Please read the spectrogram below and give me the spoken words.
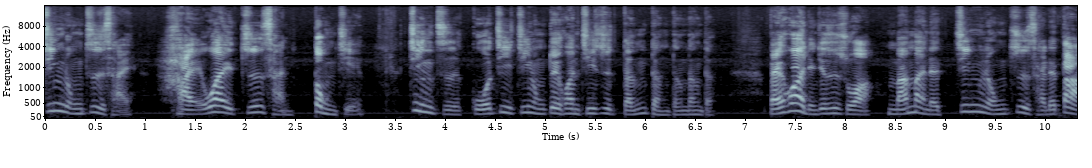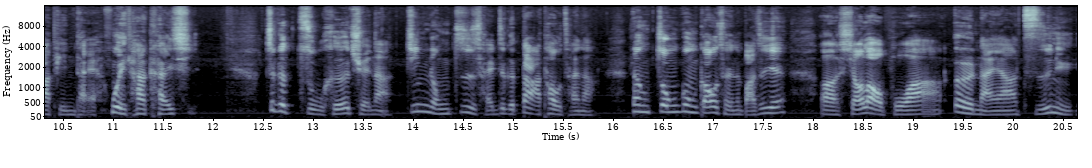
金融制裁、海外资产冻结。禁止国际金融兑换机制等等等等等，白话一点就是说啊，满满的金融制裁的大平台啊，为他开启这个组合拳啊，金融制裁这个大套餐啊，让中共高层把这些啊、小老婆啊、二奶啊、子女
